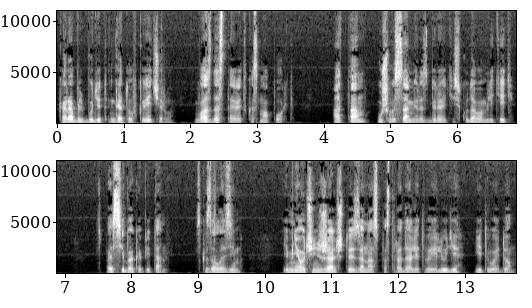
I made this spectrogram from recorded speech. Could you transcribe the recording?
Корабль будет готов к вечеру, вас доставят в космопорт. А там уж вы сами разбираетесь, куда вам лететь. Спасибо, капитан, сказал Азим. И мне очень жаль, что из-за нас пострадали твои люди и твой дом.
